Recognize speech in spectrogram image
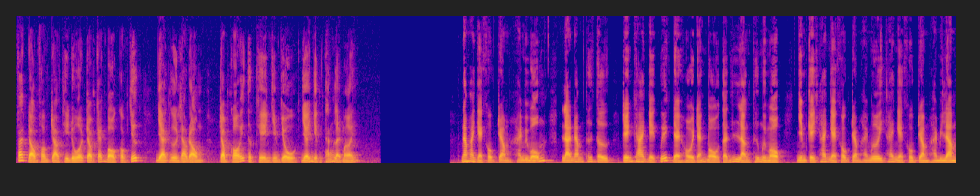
phát động phong trào thi đua trong cán bộ công chức và người lao động trong khối thực hiện nhiệm vụ với những thắng lợi mới. Năm 2024 là năm thứ tư triển khai nghị quyết Đại hội Đảng bộ tỉnh lần thứ 11, nhiệm kỳ 2020-2025,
